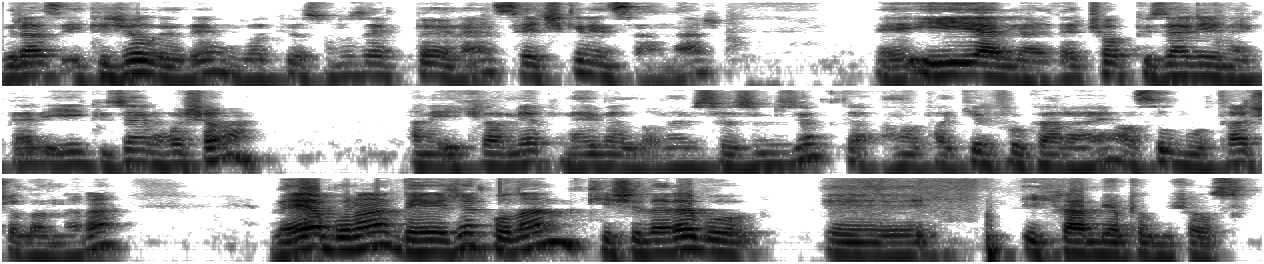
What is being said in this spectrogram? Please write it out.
biraz itici oluyor değil mi? Bakıyorsunuz hep böyle seçkin insanlar, e, iyi yerlerde, çok güzel yemekler, iyi güzel, hoş ama hani ikram yapın eyvallah ona bir sözümüz yok da ama fakir fukaraya, asıl muhtaç olanlara veya buna değecek olan kişilere bu e, ikram yapılmış olsun.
